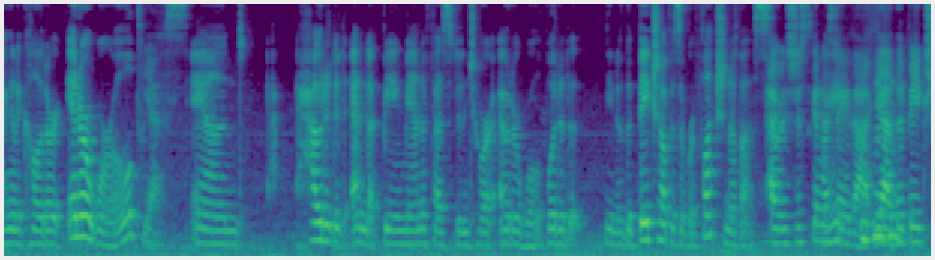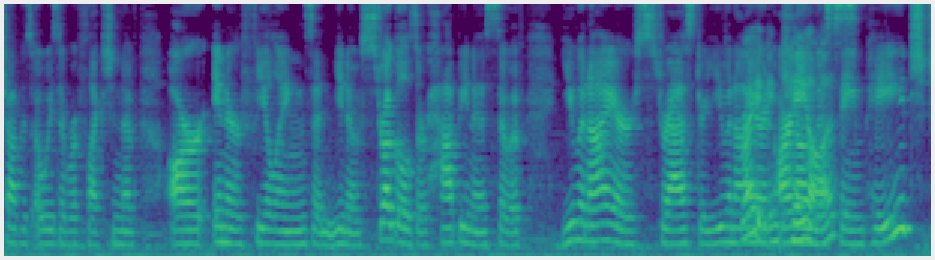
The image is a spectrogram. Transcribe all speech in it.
I'm going to call it our inner world? Yes. And how did it end up being manifested into our outer world? What did it, you know, the bake shop is a reflection of us. I was just going right? to say that. Yeah, the bake shop is always a reflection of our inner feelings and, you know, struggles or happiness. So if you and I are stressed or you and I right, aren't, aren't on the same page,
